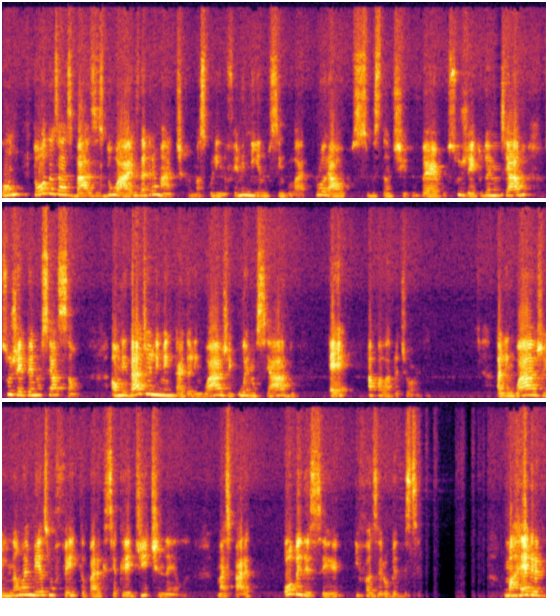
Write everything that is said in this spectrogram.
com todas as bases duais da gramática, masculino, feminino, singular, plural, substantivo, verbo, sujeito do enunciado, sujeito enunciação. A unidade alimentar da linguagem, o enunciado, é a palavra de ordem. A linguagem não é mesmo feita para que se acredite nela, mas para obedecer e fazer obedecer. Uma regra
